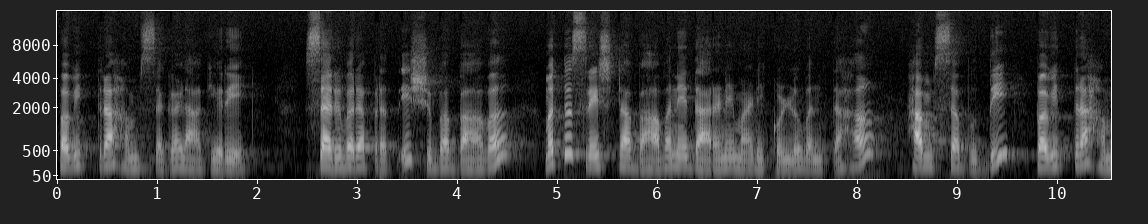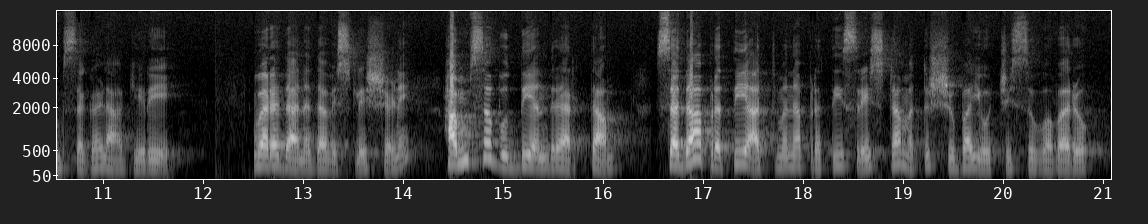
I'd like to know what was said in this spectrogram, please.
ಪವಿತ್ರ ಹಂಸಗಳಾಗಿರಿ. ಸರ್ವರ ಪ್ರತಿ ಶುಭ ಭಾವ ಮತ್ತು ಶ್ರೇಷ್ಠ ಭಾವನೆ ಧಾರಣೆ ಮಾಡಿಕೊಳ್ಳುವಂತಹ ಹಂಸ ಬುದ್ಧಿ ಪವಿತ್ರ ಹಂಸಗಳಾಗಿರಿ. ವರದಾನದ ವಿಶ್ಲೇಷಣೆ, ಹಂಸ ಬುದ್ಧಿ ಅಂದರೆ ಅರ್ಥ. ಸದಾ ಪ್ರತಿ ಆತ್ಮನ ಪ್ರತಿ ಶ್ರೇಷ್ಠ ಮತ್ತು ಶುಭ ಯೋಚಿಸುವವರು.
